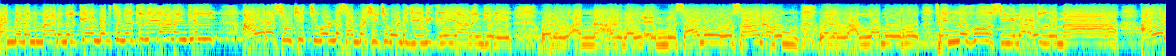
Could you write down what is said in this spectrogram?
പണ്ഡിതന്മാർ നിൽക്കേണ്ടടുത്ത് നിൽക്കുകയാണെങ്കിൽ അവരെ സൂക്ഷിച്ചുകൊണ്ട് സംരക്ഷിച്ചുകൊണ്ട് ജീവിക്കുകയാണെങ്കിൽ വലൗ أهل العلم ഇൽമി صانهم സാനഹും വലൗ في النفوس لعلما അവർ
